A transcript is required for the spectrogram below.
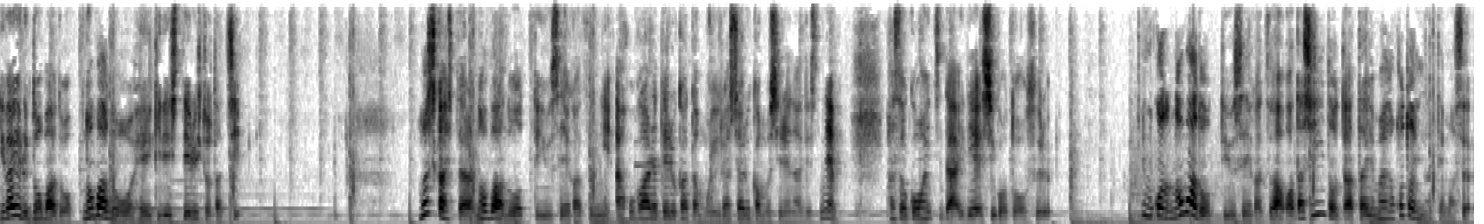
いわゆるノバドノバドを平気でしてる人たち。もしかしたらノバドっていう生活に憧れてる方もいらっしゃるかもしれないですね。パソコン1台で仕事をする。でもこのノバドっていう生活は私にとって当たり前のことになってます。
